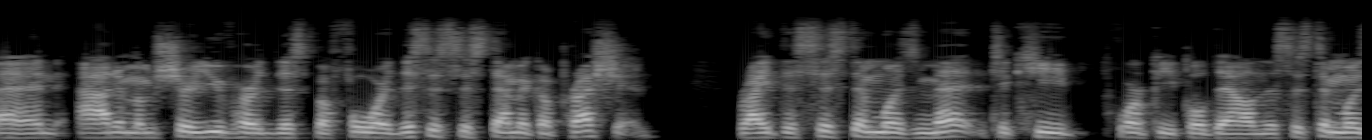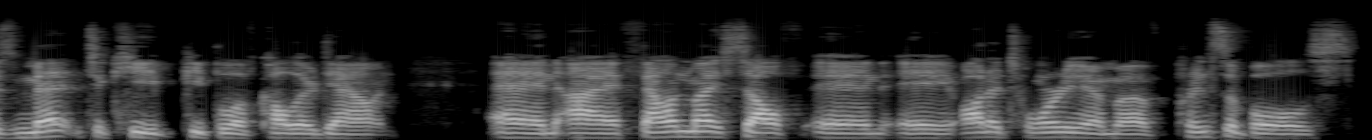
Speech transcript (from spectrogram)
And Adam, I'm sure you've heard this before. This is systemic oppression right? The system was meant to keep poor people down. The system was meant to keep people of color down. And I found myself in a auditorium of principals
